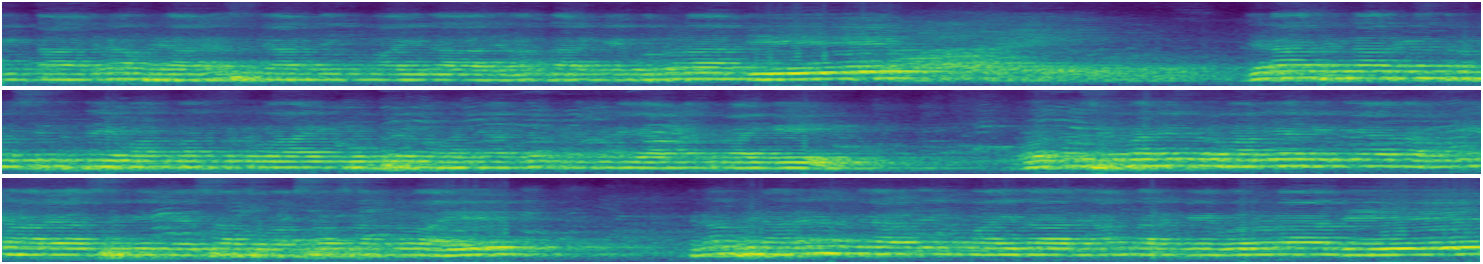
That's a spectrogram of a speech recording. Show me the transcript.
ਕੀਤਾ ਜਿਹੜਾ ਪਿਆਰੇ ਸਜਾਰ ਦੀ ਕਮਾਈ ਦਾ ਰਹਿਣ ਕਰਕੇ ਬੁਲਣਾ ਜੀ ਜਿਹੜਾ ਸਿੰਘਾਂ ਦੇ ਅੰਦਰ ਵਸਿਤ ਤੇ ਮਤ ਮਤ ਕਟਵਾਏ, ਖੋਪਰੇ ਮਹਾਨਿਆ ਚਰ ਕਿਹੜੇ ਆਣਾ ਚੁਰਾਏ ਗਏ ਬਹੁਤ ਸੇਵਾ ਨੇ ਕੁਰਬਾਨੀਆਂ ਕੀਤੀਆਂ ਧਰਮ ਨਹੀਂ ਹਾਰਿਆ ਸਿੰਘ ਕੇਸਾ, ਸਵਾਸਾ ਸਤ ਲਵਾਏ ਇਹਨਾਂ ਪਿਆਰੇ ਹਥਿਆਰ ਦੀ ਕਮਾਈ ਦਾ ਧਿਆਨ ਕਰਕੇ ਵਰਣਾ ਜੀ।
